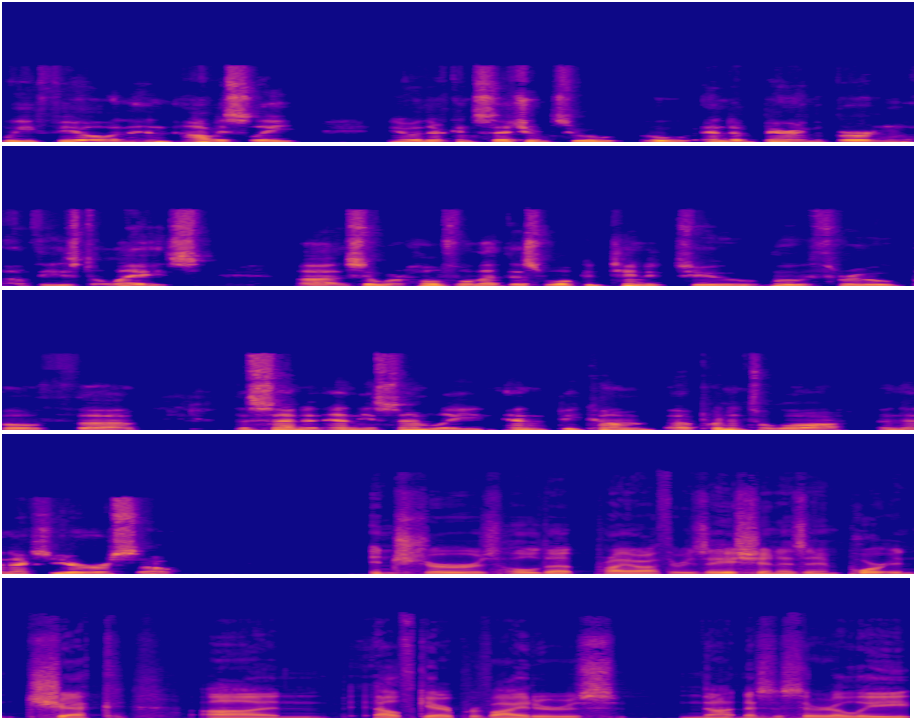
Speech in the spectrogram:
we feel, and, and, obviously, you know, their constituents who who end up bearing the burden of these delays. Uh, so we're hopeful that this will continue to move through both the Senate and the Assembly and become uh, put into law in the next year or so. Insurers hold up prior authorization as an important check on healthcare providers not necessarily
